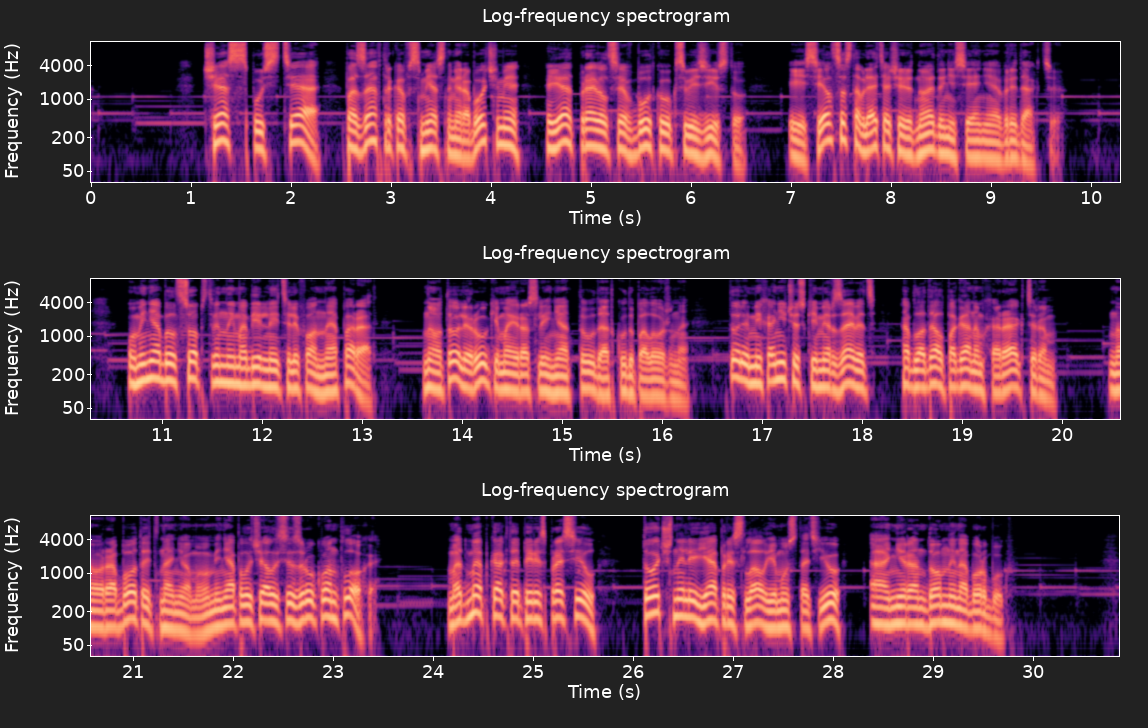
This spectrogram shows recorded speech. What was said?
Час спустя, позавтракав с местными рабочими, я отправился в будку к связисту и сел составлять очередное донесение в редакцию. У меня был собственный мобильный телефонный аппарат, но то ли руки мои росли не оттуда, откуда положено, то ли механический мерзавец обладал поганым характером, но работать на нем у меня получалось из рук вон плохо. Мэдмэп как-то переспросил, точно ли я прислал ему статью, а не рандомный набор букв.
